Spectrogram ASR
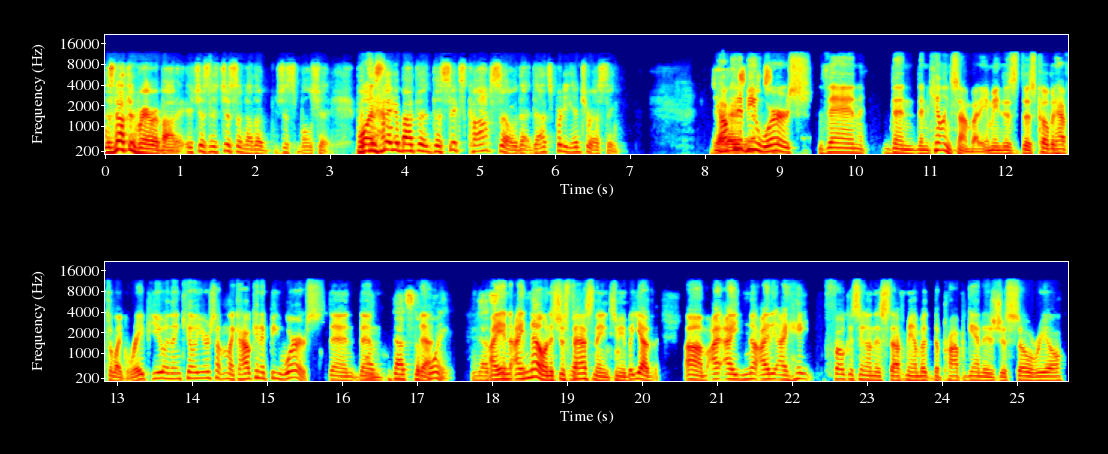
there's nothing rare about it. It's just it's just another it's just bullshit. But well, this how, thing about the the six cops though that that's pretty interesting. Yeah, how could it be worse than than than killing somebody. I mean, does does COVID have to like rape you and then kill you or something? Like, how can it be worse than than? Well, that's the that? point. That's I and I know, and it's just yeah. fascinating to me. But yeah, um, I I know I I hate focusing on this stuff, man. But the propaganda is just so real.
